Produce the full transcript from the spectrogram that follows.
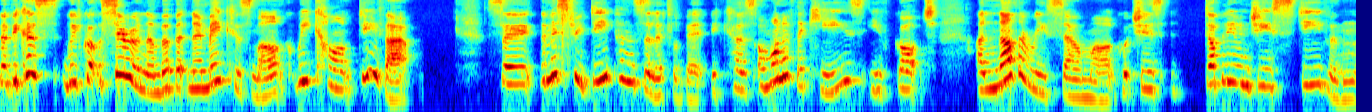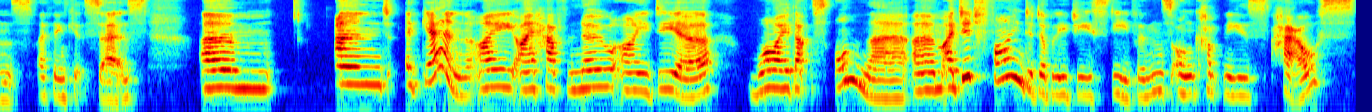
But because we've got the serial number but no maker's mark, we can't do that. So the mystery deepens a little bit because on one of the keys, you've got another resale mark, which is W&G Stevens, I think it says. Um, and again, I, I have no idea why that's on there. Um, I did find a WG Stevens on Companies House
